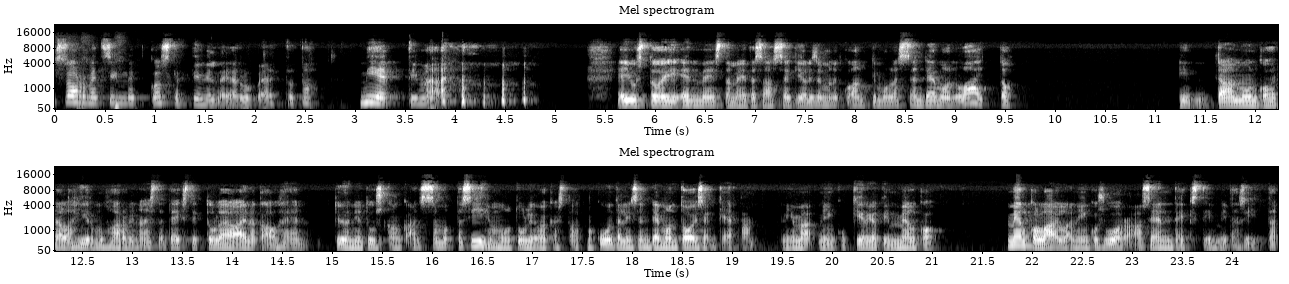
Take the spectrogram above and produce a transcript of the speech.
sormet sinne koskettimille ja rupeat tota, miettimään. ja just toi En meistä meitä saa, sekin oli semmoinen, kun Antti mulle sen demon laitto. Niin Tämä on mun kohdalla hirmu harvinaista. Tekstit tulee aina kauhean työn ja tuskan kanssa, mutta siihen mulla tuli oikeastaan, että mä kuuntelin sen demon toisen kerran, niin mä niin kuin kirjoitin melko, melko lailla niin kuin suoraan sen tekstin, mitä siitä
